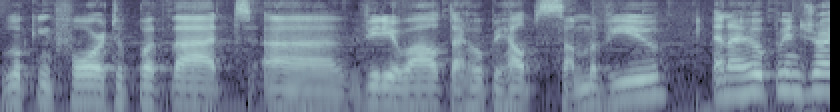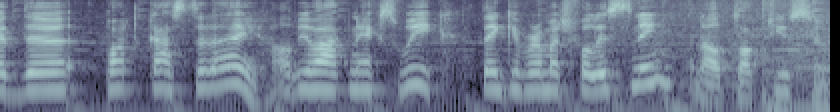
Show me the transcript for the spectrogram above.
Looking forward to put that uh, video out. I hope it helps some of you, and I hope you enjoyed the podcast today. I'll be back next week. Thank you very much for listening, and I'll talk to you soon.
